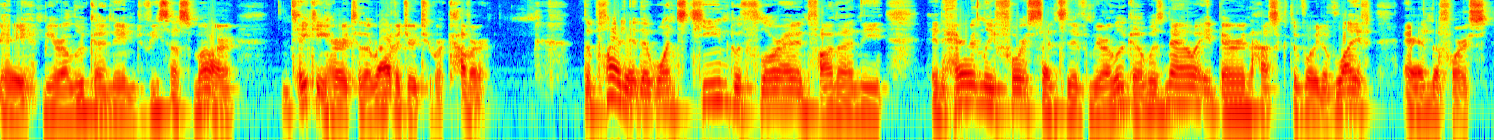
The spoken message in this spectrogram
a Miraluka named Visas Mar, and taking her to the Ravager to recover. The planet that once teemed with flora and fauna and the inherently force sensitive Miraluka was now a barren husk devoid of life and the Force.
